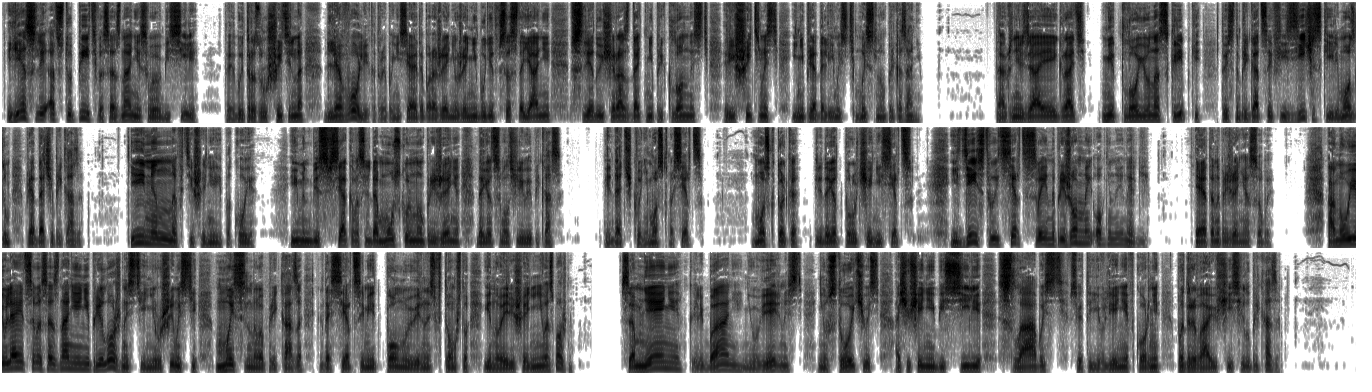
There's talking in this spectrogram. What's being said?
Если отступить в осознании своего бессилия, то это будет разрушительно для воли, которая, понеся это поражение, уже не будет в состоянии в следующий раз дать непреклонность, решительность и непреодолимость мысленного приказания. Также нельзя и играть метлою на скрипке, то есть напрягаться физически или мозгом при отдаче приказа. Именно в тишине и покое, именно без всякого следа мускульного напряжения дается молчаливый приказ. Передатчик не мозг, но сердце. Мозг только передает поручение сердцу, и действует сердце своей напряженной огненной энергией. Это напряжение особое. Оно уявляется в осознании непреложности и нерушимости мысленного приказа, когда сердце имеет полную уверенность в том, что иное решение невозможно. Сомнение, колебания, неуверенность, неустойчивость, ощущение бессилия, слабость — все это явления в корне подрывающие силу приказа.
